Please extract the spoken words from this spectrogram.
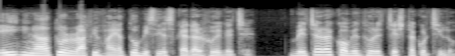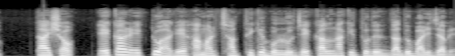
এই ইনা তোর রাফি ভাইয়া তো বিসিএস ক্যাডার হয়ে গেছে। বেচারা কবে ধরে চেষ্টা করছিল? তাই সব, একার একটু আগে আমার ছাদ থেকে বলল যে কাল নাকি তোদের দাদু বাড়ি যাবে।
